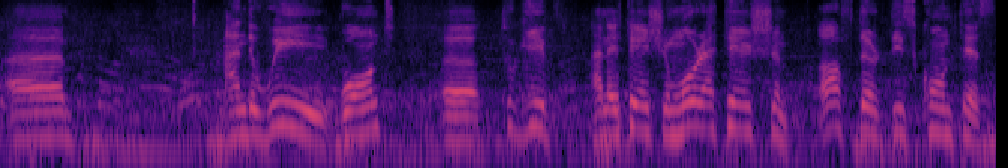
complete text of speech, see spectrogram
Uh, and we want uh, to give an attention, more attention after this contest.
